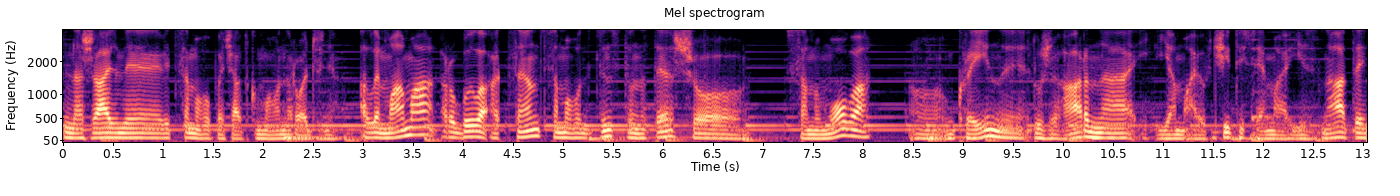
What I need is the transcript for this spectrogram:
на жаль, не від самого початку мого народження. Але мама робила акцент з самого дитинства на те, що саме мова України дуже гарна, я маю вчитися, я маю її знати,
